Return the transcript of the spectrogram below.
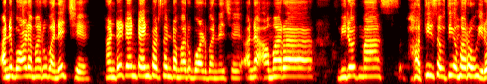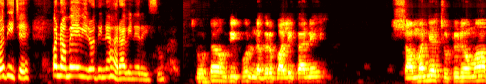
અને બોર્ડ અમારું બને જ છે. હંડ્રેડ એન્ડ ટેન પર્સન્ટ અમારું બોર્ડ બને છે. અને અમારા વિરોધમાં હાથી સૌથી અમારો વિરોધી છે. પણ અમે એ વિરોધીને હરાવીને રહીશું. છોટા ઉદેપુર નગરપાલિકાની સામાન્ય ચૂંટણીઓમાં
